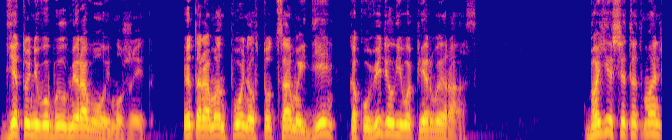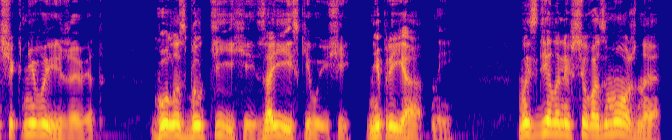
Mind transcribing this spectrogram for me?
Дед у него был мировой мужик. Это Роман понял в тот самый день, как увидел его первый раз. «Боюсь, этот мальчик не выживет». Голос был тихий, заискивающий, неприятный. «Мы сделали все возможное,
